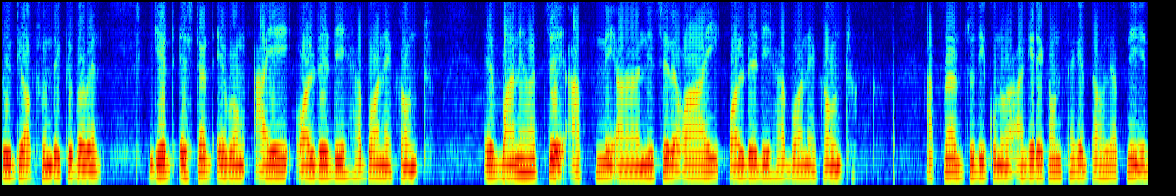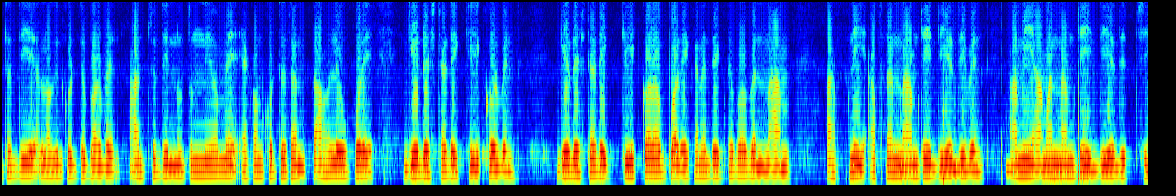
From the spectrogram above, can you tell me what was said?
দুইটি অপশন দেখতে পাবেন। গেট স্টার্ট এবং I already have one account এর মানে হচ্ছে আপনি নিচের I already have one account আপনার যদি কোনো আগের অ্যাকাউন্ট থাকে, তাহলে আপনি এটা দিয়ে লগ করতে পারবেন। আর যদি নতুন নিয়মে অ্যাকাউন্ট করতে চান, তাহলে উপরে গেট স্টার্টে ক্লিক করবেন। গেট স্টার্টে ক্লিক করার পর এখানে দেখতে পাবেন নাম। আপনি আপনার নামটি দিয়ে দিবেন। আমি আমার নামটি দিয়ে দিচ্ছি।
